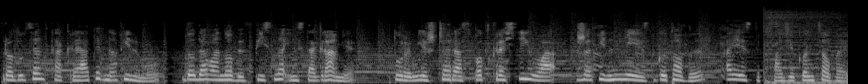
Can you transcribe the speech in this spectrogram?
producentka kreatywna filmu, dodała nowy wpis na Instagramie, w którym jeszcze raz podkreśliła, że film nie jest gotowy, a jest w fazie końcowej.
